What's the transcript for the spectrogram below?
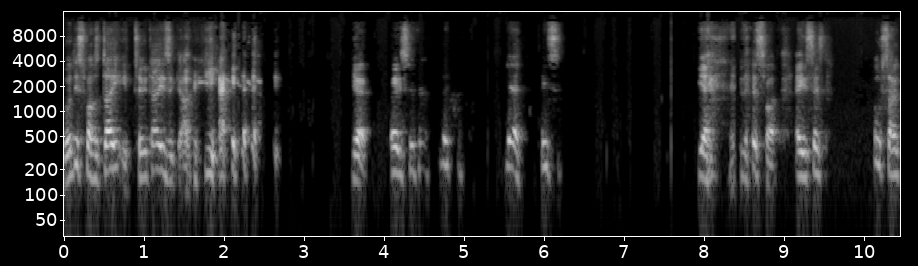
"Well, this one's dated two days ago." yeah, yeah. Yeah, yeah, that's right. And he says, also,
